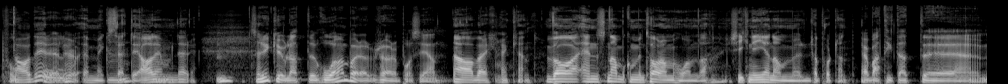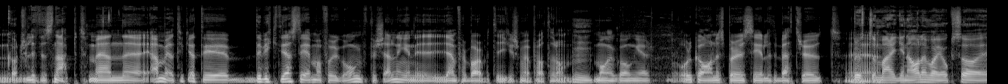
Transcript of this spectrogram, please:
på, Ja, det är det, på eller hur? Mm. MX30. Ja, det, det är det. Så det är kul att H&M börjar röra på sig igen. Ja, verkligen. Vad, en snabb kommentar om H&M då. Kikar ni igenom rapporten? Jag har bara tittat eh, lite snabbt, men, eh, ja, men jag tycker att det, det viktigaste är att man får igång försäljningen i jämförbara butiker som jag pratat om Mm. många gånger. Organiskt börjar det se lite bättre ut. Bruttomarginalen var ju också eh,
